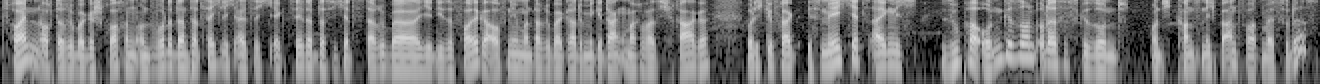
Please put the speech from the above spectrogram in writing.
Freunden auch darüber gesprochen und wurde dann tatsächlich, als ich erzählt habe, dass ich jetzt darüber hier diese Folge aufnehme und darüber gerade mir Gedanken mache, was ich frage, wurde ich gefragt, ist Milch jetzt eigentlich super ungesund oder ist es gesund? Und ich konnte es nicht beantworten, weißt du das?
